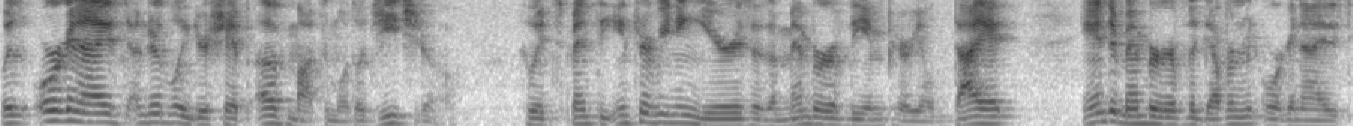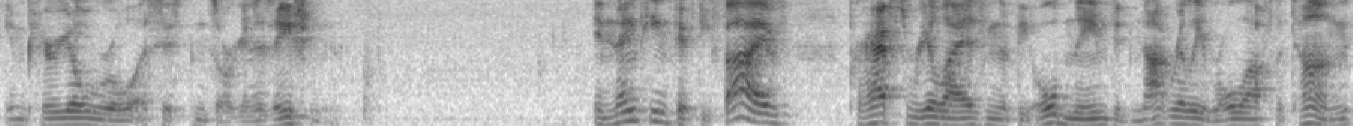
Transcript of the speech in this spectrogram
was organized under the leadership of Matsumoto Jiichiro, who had spent the intervening years as a member of the Imperial Diet and a member of the government organized Imperial Rule Assistance Organization. In 1955, Perhaps realizing that the old name did not really roll off the tongue,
